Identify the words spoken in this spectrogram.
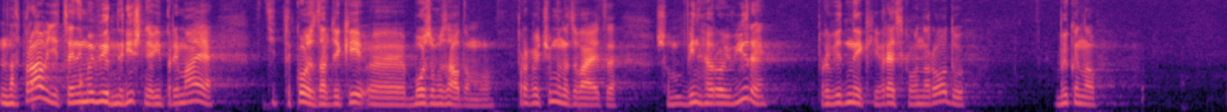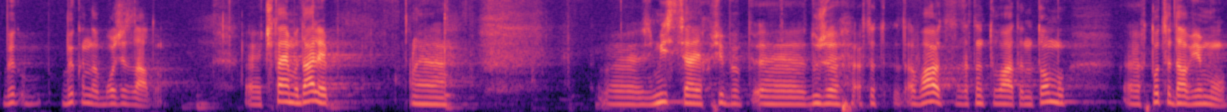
Насправді це неймовірне рішення він приймає також завдяки е, Божому задуму. Про чому називається? Що він герой віри, провідник єврейського народу, виконав, виконав Божий задум. Е, Читаємо далі. Е, З місця я хотів би дуже увагу на тому, хто це дав йому.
